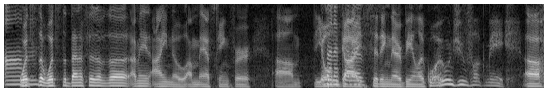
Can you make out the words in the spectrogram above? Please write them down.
um, What's the what's the benefit of the? I mean, I know I'm asking for um, the, The old guys of- sitting there being like, "Why wouldn't you fuck me?" Uh,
